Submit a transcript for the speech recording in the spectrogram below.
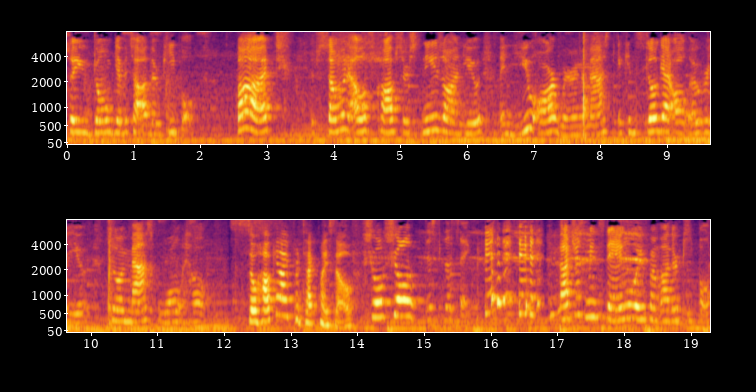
so you don't give it to other people. But if someone else coughs or sneezes on you and you are wearing a mask, it can still get all over you, so a mask won't help. So how can I protect myself? Social distancing. that just means staying away from other people.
